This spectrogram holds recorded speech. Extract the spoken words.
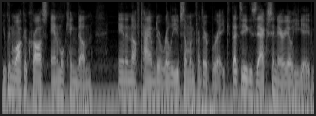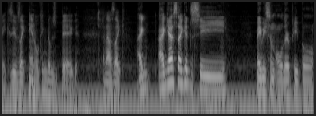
you can walk across Animal Kingdom in enough time to relieve someone from their break. That's the exact scenario he gave me because he was like Hmm. Animal Kingdom's big, and I was like, I I guess I could see maybe some older people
